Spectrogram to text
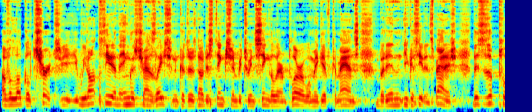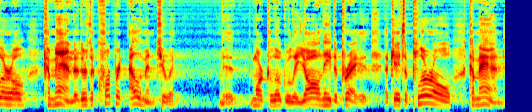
of a local church. We don't see it in the English translation because there's no distinction between singular and plural when we give commands, but in, you can see it in Spanish. This is a plural command. There's a corporate element to it more colloquially, y'all need to pray. Okay, it's a plural command.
